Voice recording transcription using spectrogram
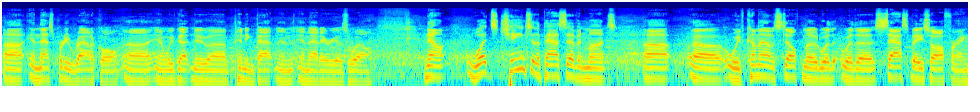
Uh, and that's pretty radical. and we've got new pending patent in, in that area as well. Now, what's changed in the past seven months, uh, uh, we've come out of stealth mode with, with a SaaS-based offering.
